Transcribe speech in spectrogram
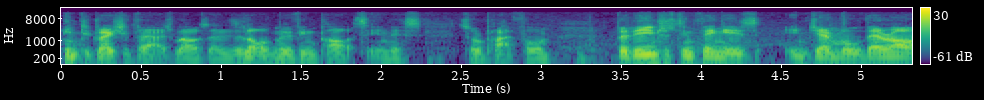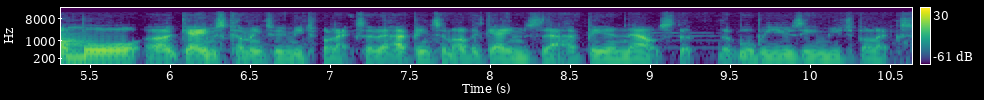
integration for that as well. So there's a lot of moving parts in this sort of platform. But the interesting thing is, in general, there are more uh, games coming to Immutable X. So there have been some other games that have been announced that, that will be using Immutable X.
